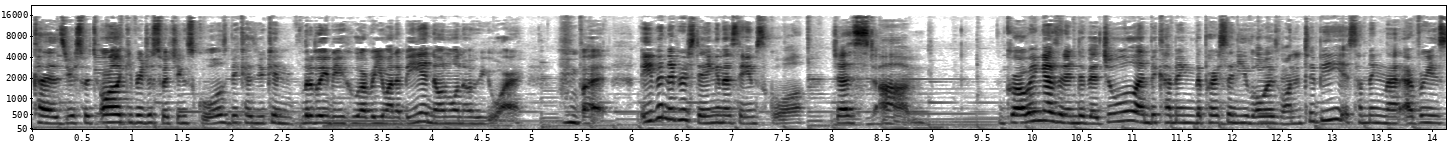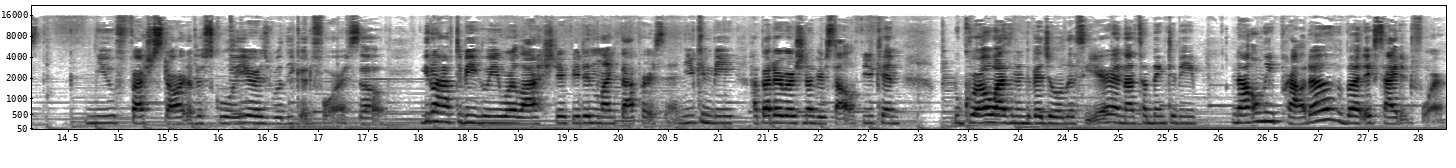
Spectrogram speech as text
because you're switch or like if you're just switching schools because you can literally be whoever you want to be and no one will know who you are but even if you're staying in the same school just um, growing as an individual and becoming the person you've always wanted to be is something that every new fresh start of a school year is really good for. So you don't have to be who you were last year if you didn't like that person. You can be a better version of yourself. You can grow as an individual this year and that's something to be not only proud of but excited for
